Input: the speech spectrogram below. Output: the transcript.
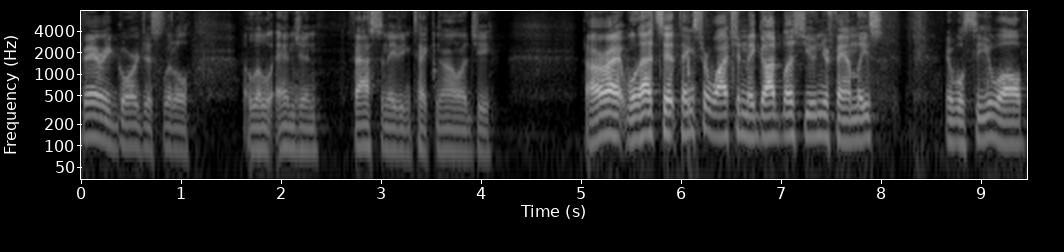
very gorgeous little, a little engine. Fascinating technology. All right, well, that's it. Thanks for watching. May God bless you and your families, and we'll see you all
